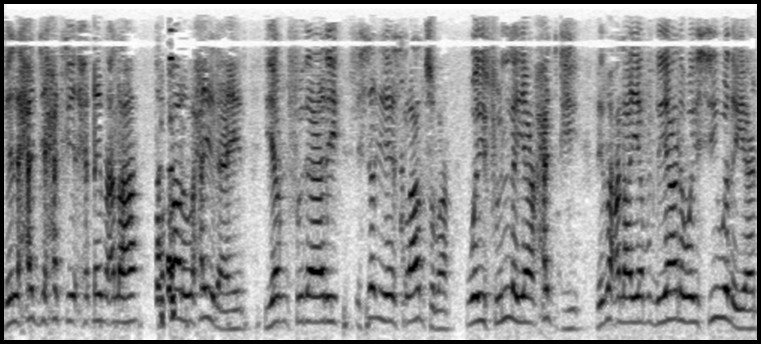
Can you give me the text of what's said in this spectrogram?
بالحج حتى حقيم علىها فقالوا حيراهن ينفذاري استقعوا إسلامتما ويفليان حجه بمعنى يمضيان ويسي وذيان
